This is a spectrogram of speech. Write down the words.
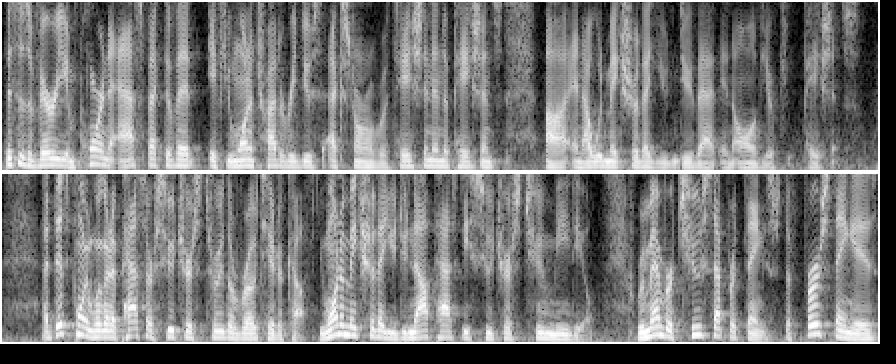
This is a very important aspect of it if you want to try to reduce external rotation in the patients, uh, and I would make sure that you do that in all of your patients. At this point, we're going to pass our sutures through the rotator cuff. You want to make sure that you do not pass these sutures too medial. Remember two separate things. The first thing is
